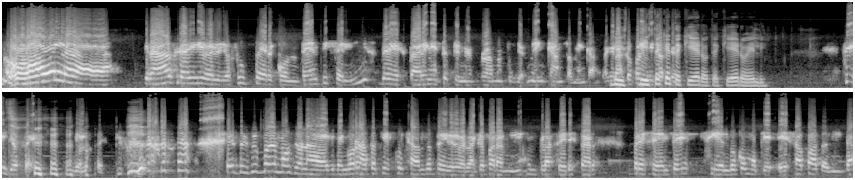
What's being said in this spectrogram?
Hola, gracias, Iber. Yo súper contenta y feliz de estar en este primer programa tuyo. Me encanta, me encanta. Gracias por Viste que te quiero, te quiero, Eli. Sí, yo sé, yo lo sé. Estoy súper emocionada, que tengo rato aquí escuchándote y de verdad que para mí es un placer estar presente siendo como que esa patadita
